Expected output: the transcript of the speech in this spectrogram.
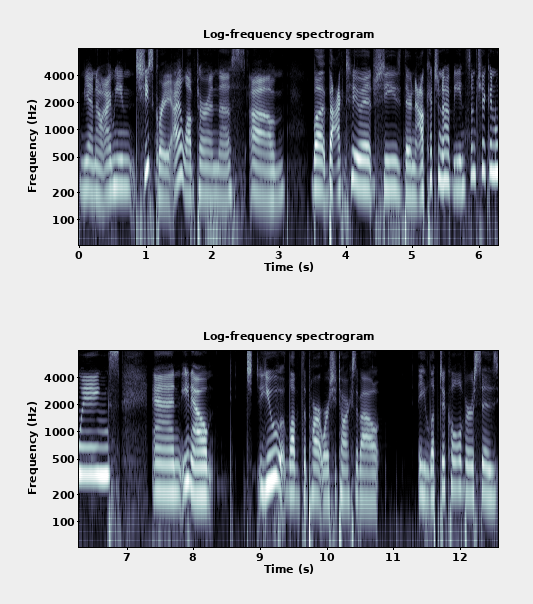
Yeah, no, I mean, she's great. I loved her in this. Um, but back to it, she's they're now catching up eating some chicken wings, and you know, t- you loved the part where she talks about elliptical versus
